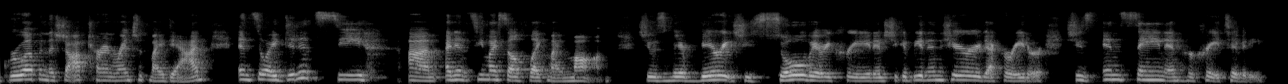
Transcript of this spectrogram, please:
grew up in the shop turning wrench with my dad. And so I didn't see um, I didn't see myself like my mom. She was very, very, she's so very creative. She could be an interior decorator. She's insane in her creativity.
